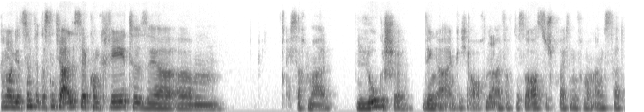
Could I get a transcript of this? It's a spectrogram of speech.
Genau, und jetzt sind wir, das sind ja alles sehr konkrete, sehr, ähm, ich sag mal, logische Dinge eigentlich auch, ne? einfach das so auszusprechen, wovon man Angst hat.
